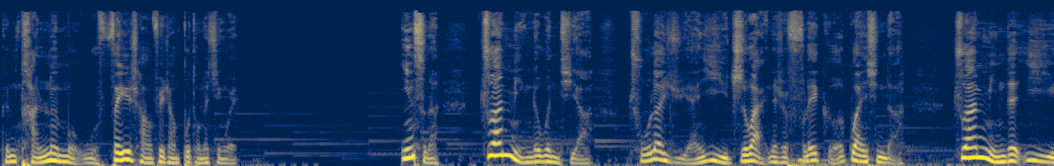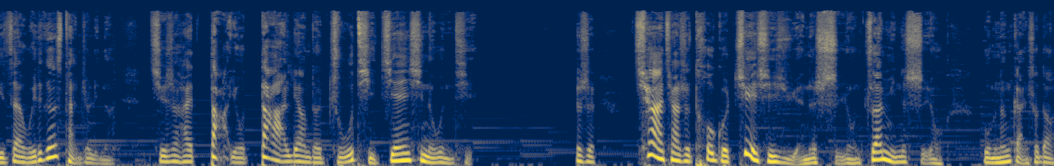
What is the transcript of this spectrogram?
跟谈论某物非常非常不同的行为。因此呢，专名的问题啊，除了语言意义之外，那是弗雷格关心的，专名的意义在维特根斯坦这里呢，其实还大有大量的主体间性的问题，就是。恰恰是透过这些语言的使用，专名的使用，我们能感受到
